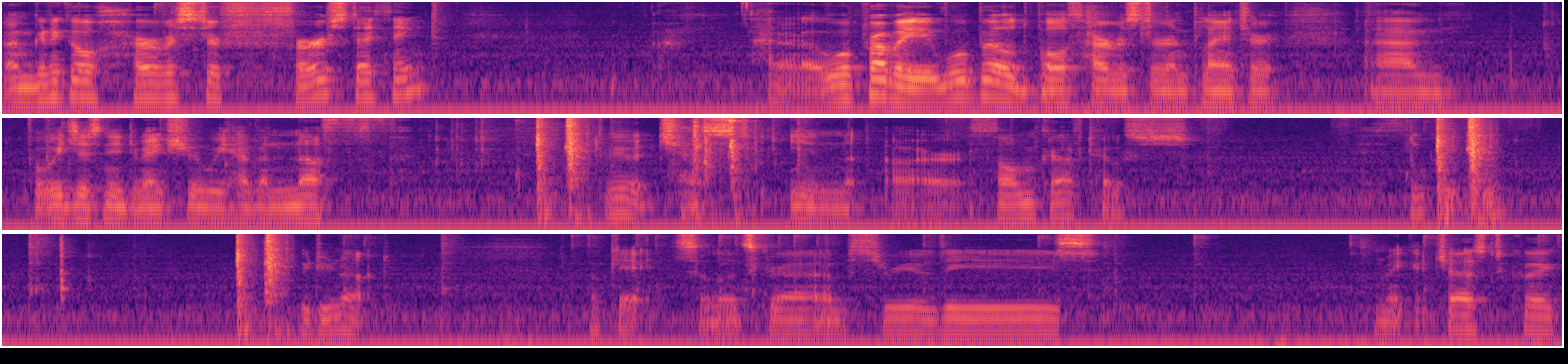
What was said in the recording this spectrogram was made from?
I'm gonna go harvester first I think I don't know. We'll probably we'll build both harvester and planter, um, but we just need to make sure we have enough. Do we have a chest in our Thaumcraft house? I think we do. We do not. Okay, so let's grab three of these. Make a chest quick.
